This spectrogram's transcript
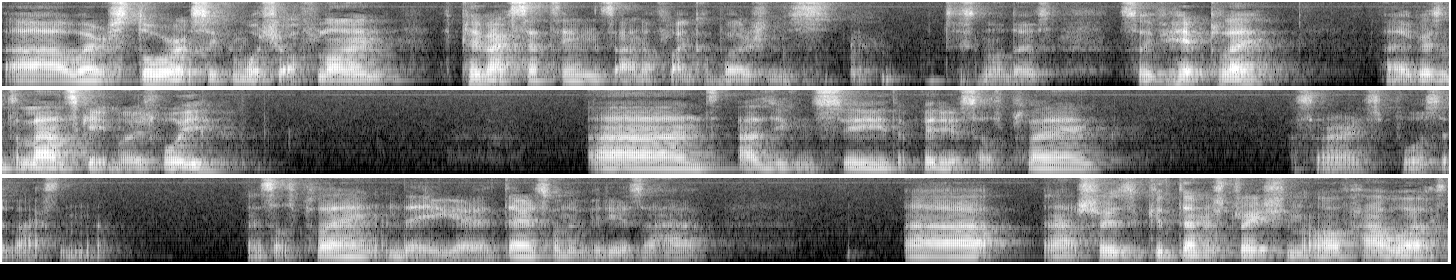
uh, where it store it so you can watch it offline. Playback settings and offline conversions just ignore those. So if you hit play, uh, it goes into landscape mode for you. And as you can see, the video starts playing. Sorry, let's pause it by accident. It starts playing, and there you go. There's one of the videos I have. Uh, that shows a good demonstration of how it works.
